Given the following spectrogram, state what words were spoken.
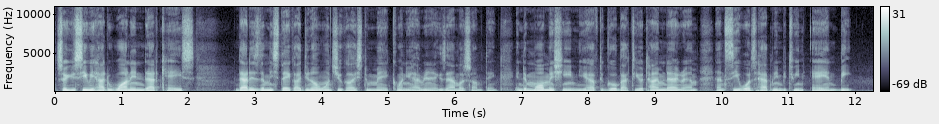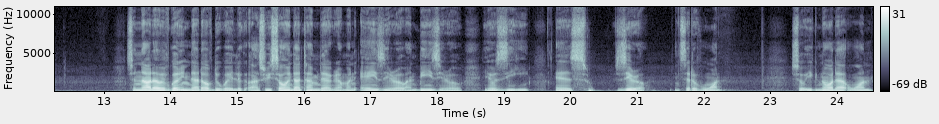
So you see we had 1 in that case. That is the mistake I do not want you guys to make when you're having an exam or something. In the Moore machine, you have to go back to your time diagram and see what's happening between A and B. So now that we've gotten that off the way, look as we saw in that timing diagram, when A is 0 and B is 0, your Z is 0 instead of 1. So ignore that 1.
